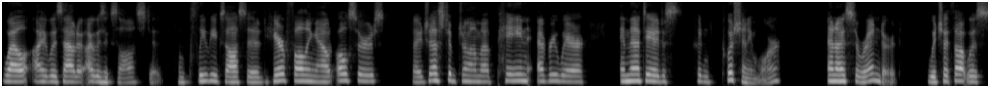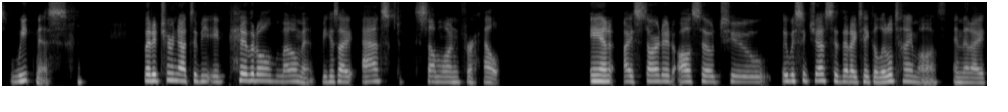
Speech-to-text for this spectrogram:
Well, I was out, I was exhausted, completely exhausted, hair falling out, ulcers, digestive drama, pain everywhere. And that day I just couldn't push anymore. And I surrendered, which I thought was weakness. but it turned out to be a pivotal moment because I asked someone for help. And I started also to, it was suggested that I take a little time off and that I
